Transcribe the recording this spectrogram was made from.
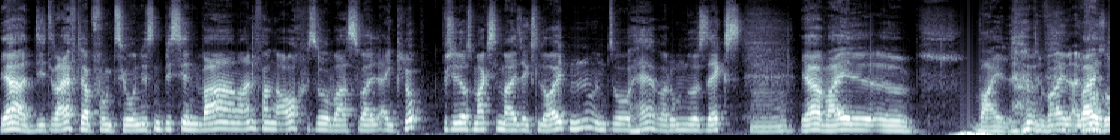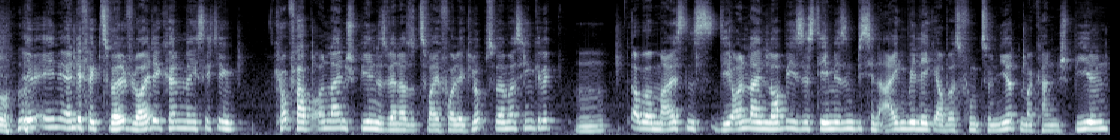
ja die Drive Club-Funktion ist ein bisschen, war am Anfang auch so was, weil ein Club besteht aus maximal sechs Leuten und so, hä, warum nur sechs? Mhm. Ja, weil, äh, weil. Weil einfach weil so. Im Endeffekt zwölf Leute können, wenn ich es richtig im Kopf habe, online spielen. Das wären also zwei volle Clubs, wenn man es hinkriegt. Mhm. Aber meistens, die Online-Lobby-Systeme sind ein bisschen eigenwillig, aber es funktioniert, man kann spielen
